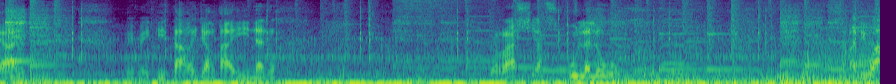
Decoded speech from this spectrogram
Ayan. May may kita ka dyan, kainan, no? Gracias, Bulalo. Sa kaliwa.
